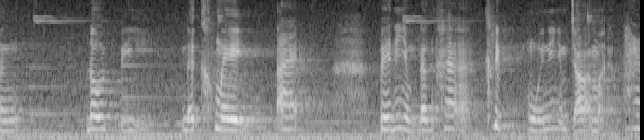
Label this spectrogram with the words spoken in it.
នឹងដូចពីនៅក្មេងតែពេលនេះខ្ញុំដឹងថាคลิปមួយនេះខ្ញុំចង់ឲ្យមកថា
